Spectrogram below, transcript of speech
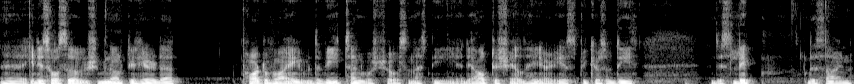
Uh, it is also should be noted here that part of why the V10 was chosen as the the outer shell here is because of the this lip design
